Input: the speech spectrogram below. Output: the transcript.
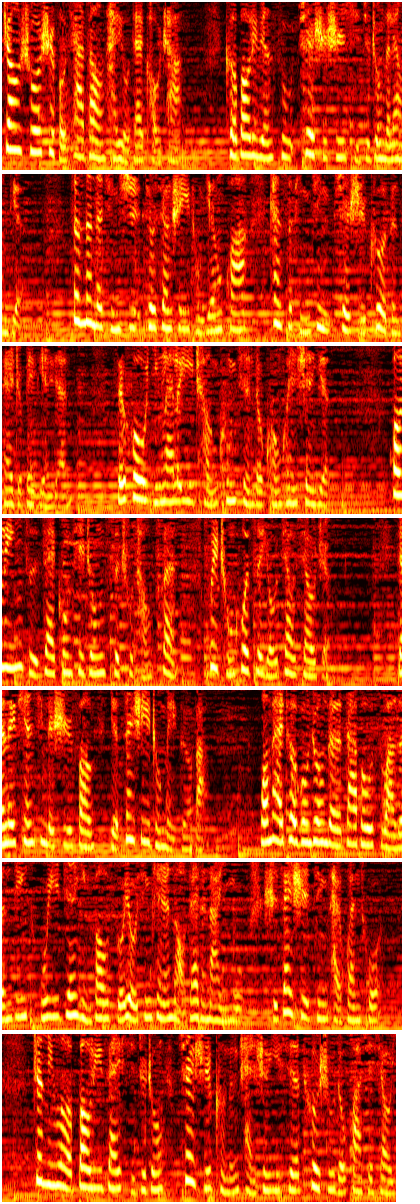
这样说是否恰当还有待考察。可暴力元素确实是喜剧中的亮点，愤懑的情绪就像是一桶烟花，看似平静，却时刻等待着被点燃，随后迎来了一场空前的狂欢盛宴。暴力因子在空气中四处逃窜，为重获自由叫嚣着。人类天性的释放也算是一种美德吧。《王牌特工》中的大 boss 瓦伦丁无意间引爆所有芯片人脑袋的那一幕，实在是精彩欢脱，证明了暴力在喜剧中确实可能产生一些特殊的化学效应。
